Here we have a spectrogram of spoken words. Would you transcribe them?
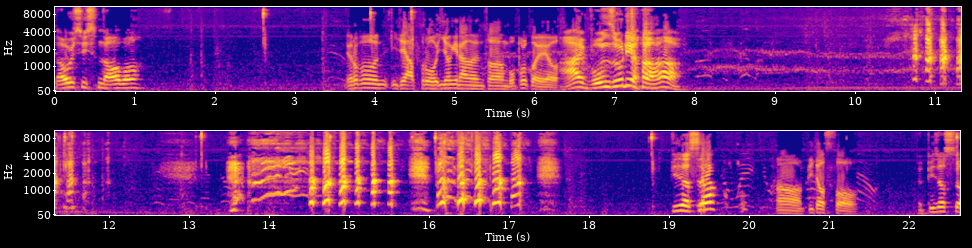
나올 수 있으면 나와봐. 여러분, 이제 앞으로 이 형이랑은 저랑 못 볼 거예요. 아이, 뭔 소리야. 삐졌어? 어, 삐졌어. 왜 삐졌어.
